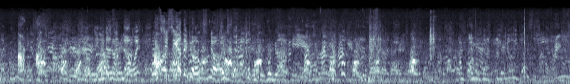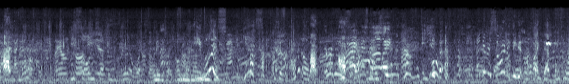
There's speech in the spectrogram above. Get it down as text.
like. Oh, he's. He doesn't know it. It's just the other dogs know it. Telling you, he, really does this. I know it. He saw himself in the mirror time. And he was like, oh my God. He was. Yes. He said, what on earth is that? I never saw anything that looked like that before.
